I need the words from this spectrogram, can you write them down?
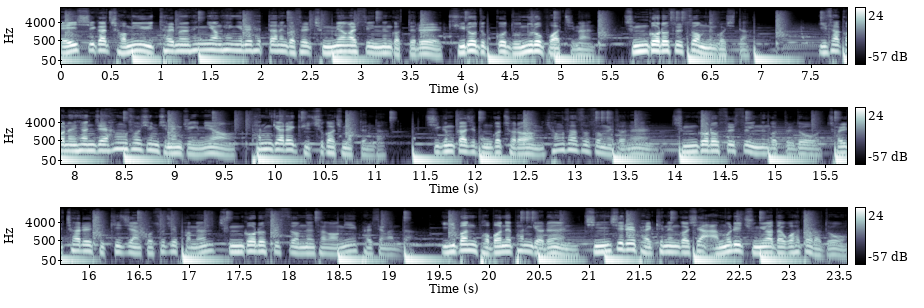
A씨가 점유 이탈물 횡령 행위를 했다는 것을 증명할 수 있는 것들을 귀로 듣고 눈으로 보았지만 증거로 쓸 수 없는 것이다. 이 사건은 현재 항소심 진행 중이며 판결의 귀추가 주목된다. 지금까지 본 것처럼 형사소송에서는 증거로 쓸 수 있는 것들도 절차를 지키지 않고 수집하면 증거로 쓸 수 없는 상황이 발생한다. 이번 법원의 판결은 진실을 밝히는 것이 아무리 중요하다고 하더라도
